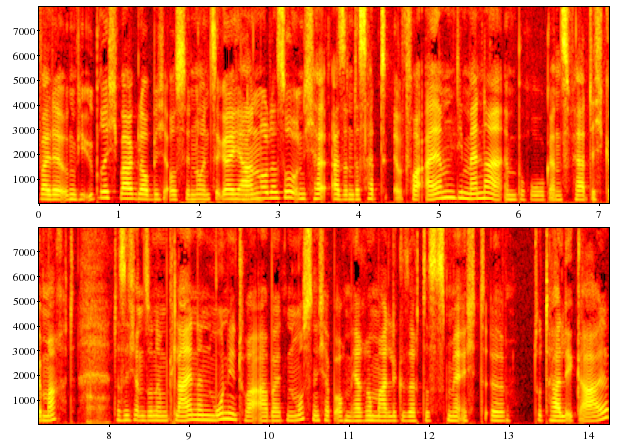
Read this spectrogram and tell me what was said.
weil der irgendwie übrig war, glaube ich, aus den 90er Jahren Mhm. oder so. Und ich, also das hat äh, vor allem die Männer im Büro ganz fertig gemacht, dass ich an so einem kleinen Monitor arbeiten muss. Und ich habe auch mehrere Male gesagt, das ist mir echt äh, total egal.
